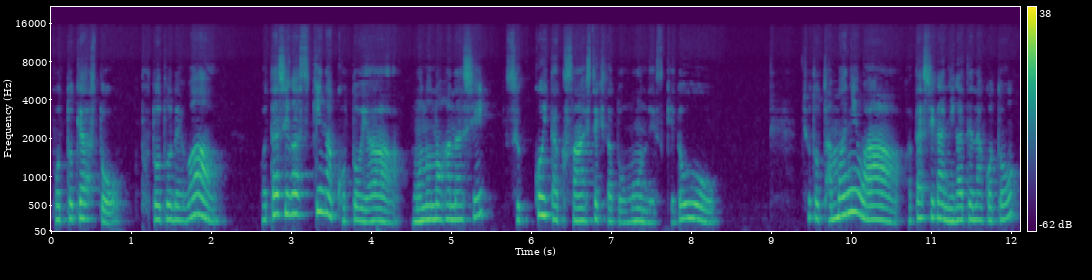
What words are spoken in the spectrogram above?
ポッドキャストトトトでは、私が好きなことやものの話、すっごいたくさんしてきたと思うんですけど、ちょっとたまには私が苦手なこと、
